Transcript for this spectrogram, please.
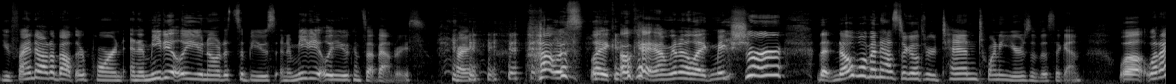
you find out about their porn and immediately you know it's abuse and immediately you can set boundaries right? That was like okay i'm gonna like make sure that no woman has to go through 10 20 years of this again. Well what i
